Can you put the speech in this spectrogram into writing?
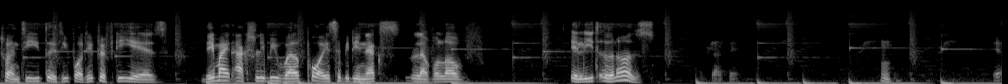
20, 30, 40, 50 years, they might actually be well poised to be the next level of elite earners. Exactly. Hmm. Yeah.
